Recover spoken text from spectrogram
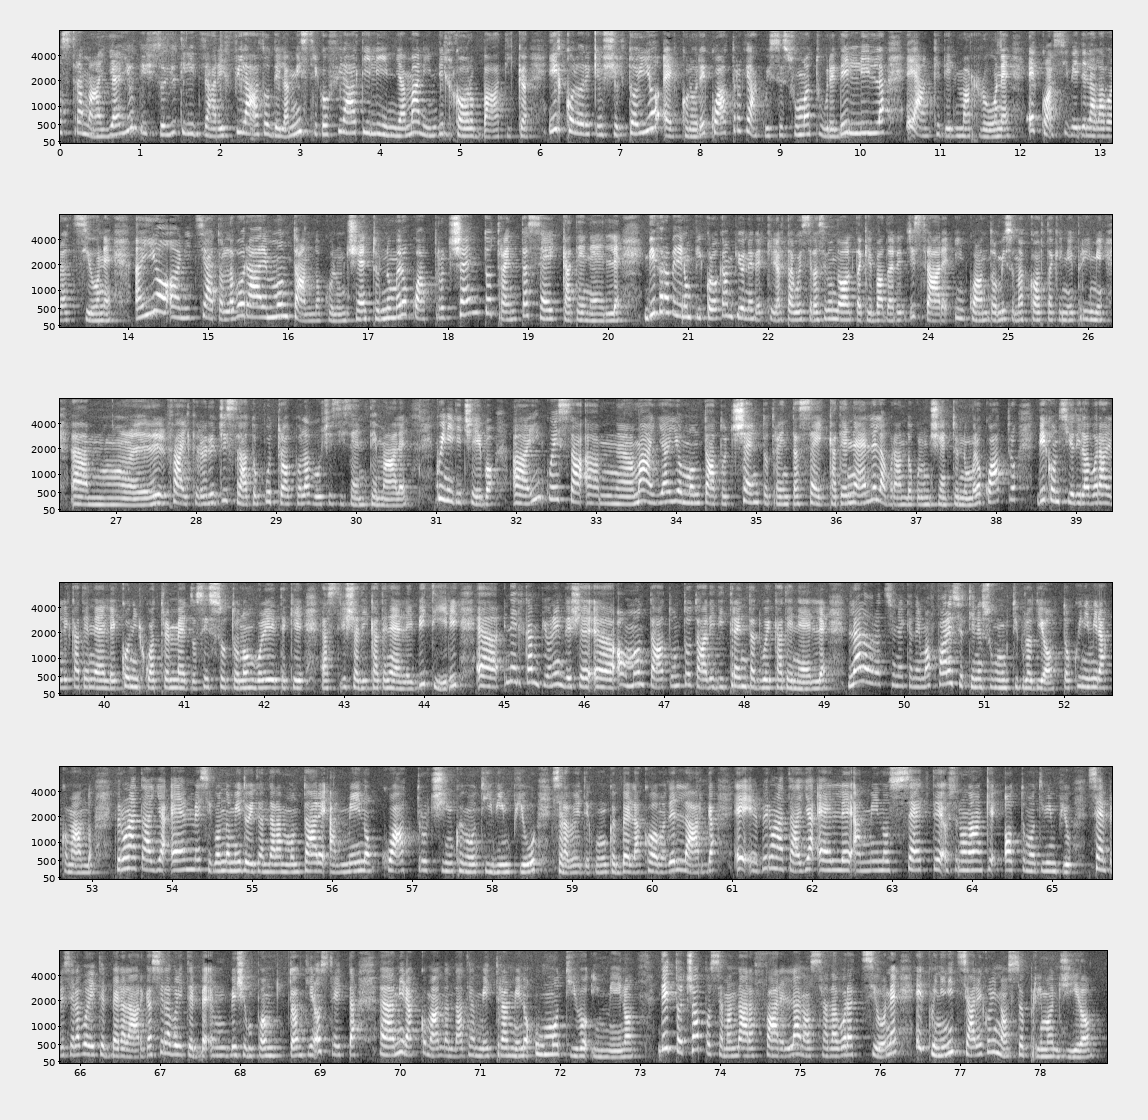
nostra maglia. Io ho deciso di utilizzare il filato della mistrico filati linea malin del coro batik. Il colore che ho scelto io è il colore 4 che ha queste sfumature del lilla e anche del marrone. E qua si vede la lavorazione. Eh, io ho iniziato a lavorare montando con l'uncinetto numero 4 136 catenelle. Vi farò vedere un piccolo campione perché in realtà questa è la seconda volta che vado a registrare in quanto mi sono accorta che nei primi um, file che l'ho registrato purtroppo la voce si sente male. Quindi dicevo uh, in questa um, maglia io ho montato 136 catenelle lavorando con l'uncinetto il numero 4 vi consiglio di lavorare le catenelle con il 4 e mezzo se sotto non volete che la striscia di catenelle vi tiri. Uh, nel campione invece uh, ho montato un totale di 32 catenelle. La lavorazione che andremo a fare si ottiene su un multiplo di 8 quindi mi raccomando per una taglia m secondo me dovete andare a montare almeno 4 5 motivi in più se la volete comunque bella comoda e larga e eh, per una taglia L almeno 7 o se non anche 8 motivi in più. Sempre se la volete bella larga se la volete invece un po' un tantino stretta eh, mi raccomando andate a mettere almeno un motivo in meno. Detto ciò possiamo andare a fare la nostra lavorazione e quindi iniziare con il nostro primo giro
